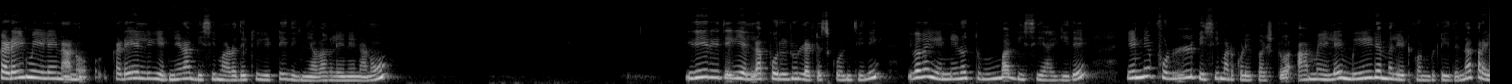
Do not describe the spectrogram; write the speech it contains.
ಕಡೆ ಮೇಲೆ ನಾನು, ಕಡೆಯಲ್ಲಿ ಎಣ್ಣೆನ ಬಿಸಿ ಮಾಡೋದಕ್ಕೆ ಇಟ್ಟಿದ್ದೀನಿ ಯಾವಾಗಲೇ ನಾನು. ಇದೇ ರೀತಿಯಾಗಿ ಎಲ್ಲ ಪುರಿನೂ ಲಟ್ಟಿಸ್ಕೊತೀನಿ. ಇವಾಗ ಎಣ್ಣೆನೂ ತುಂಬ ಬಿಸಿಯಾಗಿದೆ ಎಣ್ಣೆ ಫುಲ್ ಬಿಸಿ ಮಾಡ್ಕೊಳ್ಳಿ ಫಸ್ಟು ಆಮೇಲೆ ಮೀಡಿಯಮಲ್ಲಿ ಇಟ್ಕೊಂಡ್ಬಿಟ್ಟು ಇದನ್ನು ಫ್ರೈ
